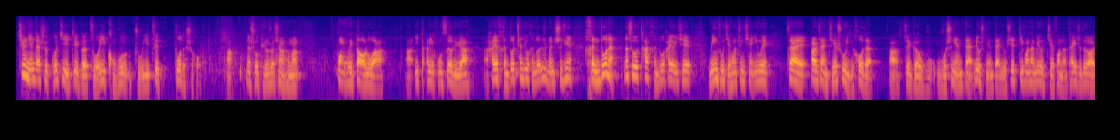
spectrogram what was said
七十年代是国际这个左翼恐怖主义最多的时候，啊，那时候比如说像什么光辉道路啊，啊，意大利红色旅啊，啊，还有很多全球很多日本赤军，很多呢。那时候他很多还有一些民族解放阵线，因为在二战结束以后的啊，这个五五十年代、六十年代，有些地方它没有解放的，它一直都要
